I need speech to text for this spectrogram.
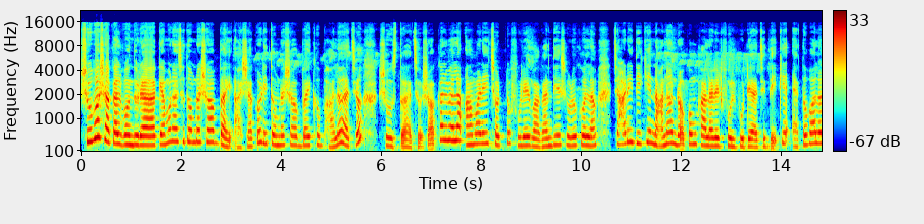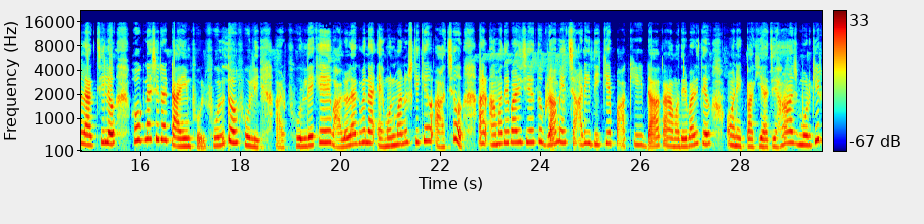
শুভ সকাল বন্ধুরা, কেমন আছো তোমরা সবাই? আশা করি তোমরা সবাই খুব ভালো আছো, সুস্থ আছো। সকালবেলা আমার এই ছোট্ট ফুলের বাগান দিয়ে শুরু করলাম। চারিদিকে নানান রকম কালারের ফুল ফুটে আছে। দেখে এত ভালো লাগছিল। হোক না সেটা টাইম ফুল ফুল তো ফুলই। আর ফুল দেখে ভালো লাগবে না এমন মানুষ কি কেউ আছো? আর আমাদের বাড়ি যেহেতু গ্রামে, চারিদিকে পাখির ডাক আর আমাদের বাড়িতেও অনেক পাখি আছে। হাঁস, মুরগির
